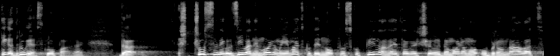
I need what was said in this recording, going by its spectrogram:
tega drugega sklopa, ne, da čustvenega odziva ne moremo imati kot enotno skupino, ne, temveč eh, da moramo obravnavati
